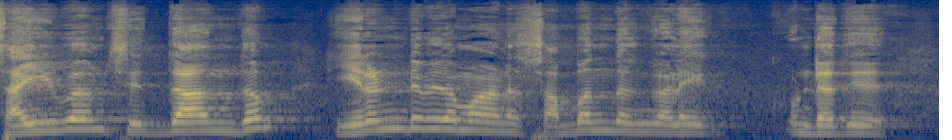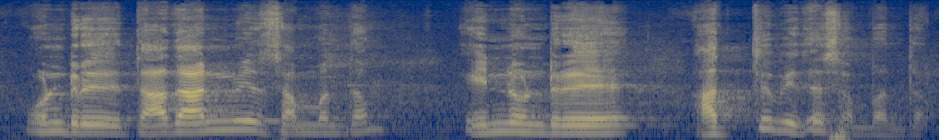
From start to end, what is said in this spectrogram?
சைவம் சித்தாந்தம் இரண்டு விதமான சம்பந்தங்களை கொண்டது. ஒன்று தாதான்மிய சம்பந்தம் இன்னொன்று அத்துவித சம்பந்தம்.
